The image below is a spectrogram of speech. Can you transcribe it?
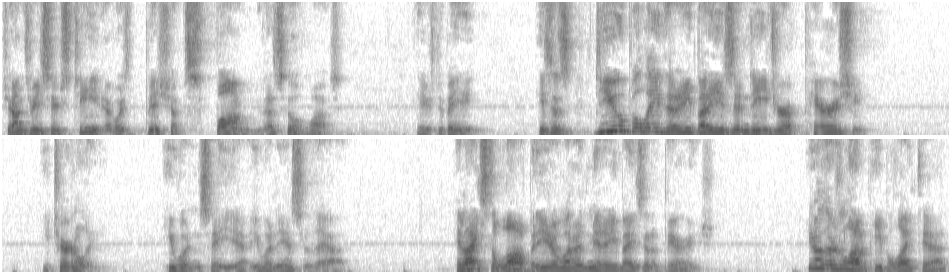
John 3.16. It was Bishop Spong. That's who it was. He was debating. He says, do you believe that anybody is in danger of perishing eternally? He wouldn't say yeah. He wouldn't answer that. He likes to love, but he don't want to admit anybody's going to perish. You know, there's a lot of people like that.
